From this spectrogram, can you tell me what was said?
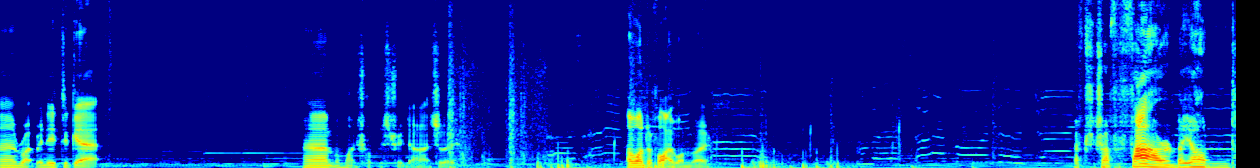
Uh, right, we need to get... Um, I might chop this tree down, actually. I want to find one, though. have to travel far and beyond.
